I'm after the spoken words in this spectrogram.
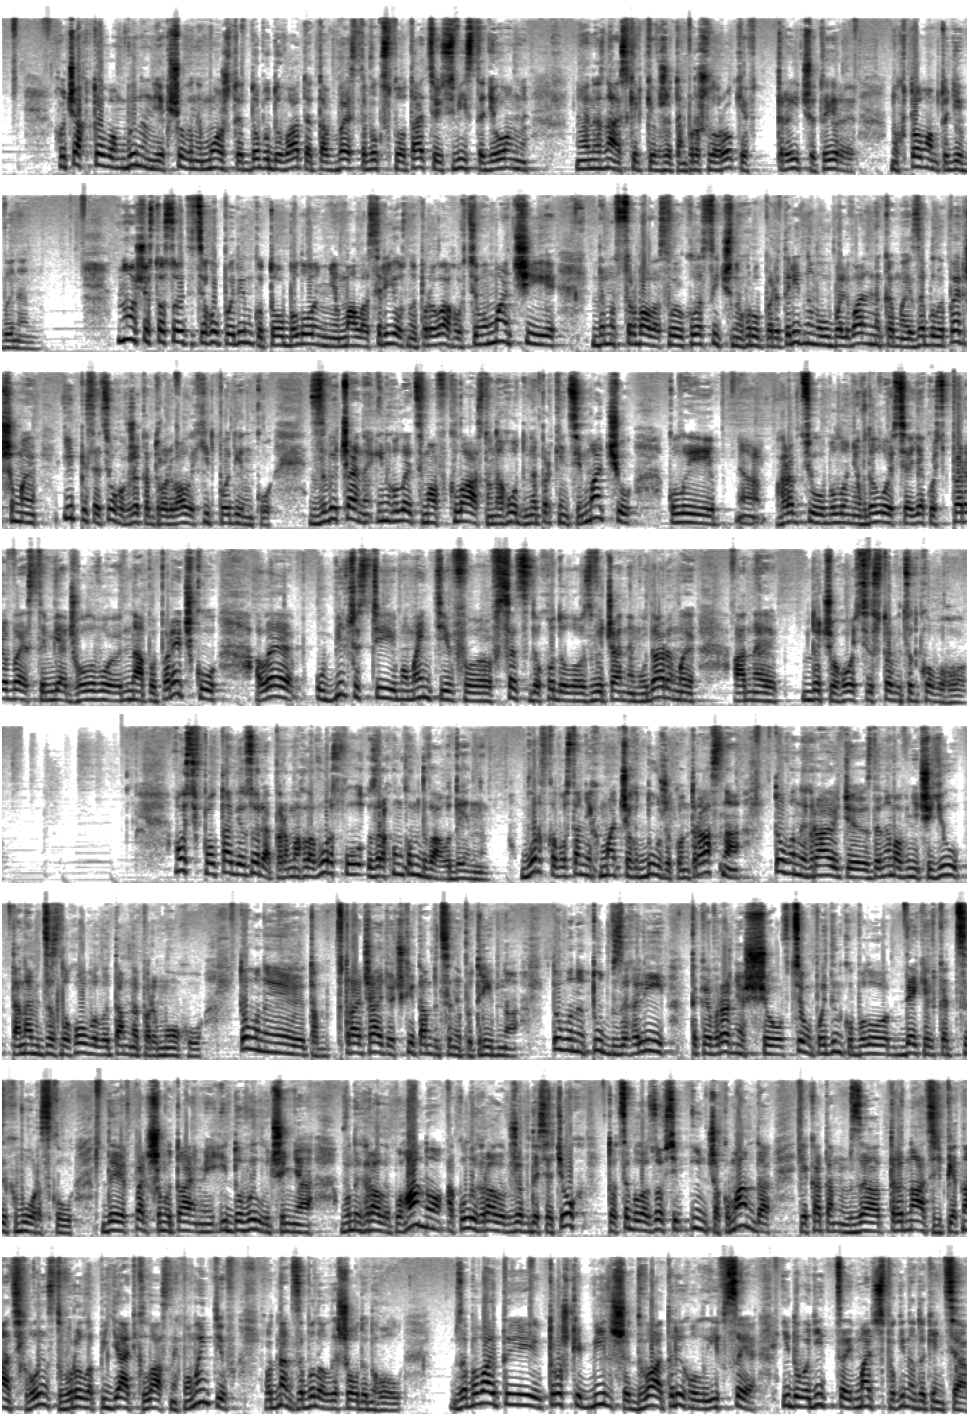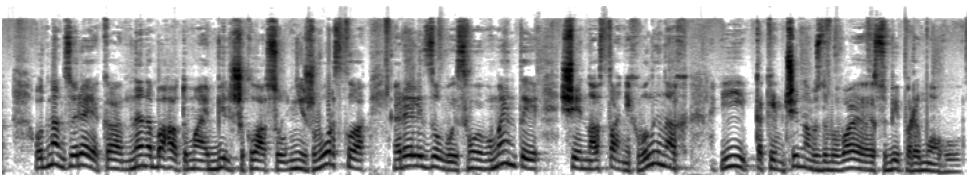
Хоча хто вам винен, якщо ви не можете добудувати та ввести в експлуатацію свій стадіон, ну я не знаю, скільки вже там пройшло років, 3-4, ну хто вам тоді винен? Ну, а що стосується цього поєдинку, то оболонь мала серйозну перевагу в цьому матчі, демонструвала свою класичну гру перед рідними вболівальниками, забили першими і після цього вже контролювали хід поєдинку. Звичайно, інгулець мав класну нагоду наприкінці матчу, коли е, гравцю оболоні вдалося якось перевести м'яч головою на поперечку, але у більшості моментів е, все це доходило звичайними ударами, а не до чогось 100%. А Ось в Полтаві Зоря перемогла Ворсклу з рахунком 2-1. Ворскла в останніх матчах дуже контрастна. То вони грають е, з Динамо в нічию та навіть заслуговували там на перемогу. То вони там втрачають очки там, де це не потрібно. То вони тут взагалі таке враження, що в цьому поєдинку було декілька цих Ворскл, де в першому таймі і до вилучення вони грали погано. А коли грали вже в десятьох, то це була зовсім інша команда, яка там за 13-15 хвилин створила 5 класних моментів, однак забила лише один гол. Забивайте трошки більше, 2-3 голи і все. І доводіть цей матч спокійно до кінця. Однак зоря, яка не набагато має більше класу, ніж Ворскла, реалізовує свої моменти ще й на останніх хвилинах і таким чином здобуває собі перемогу.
